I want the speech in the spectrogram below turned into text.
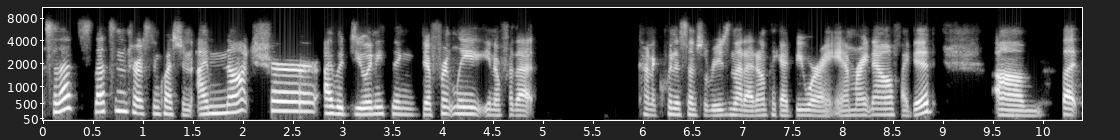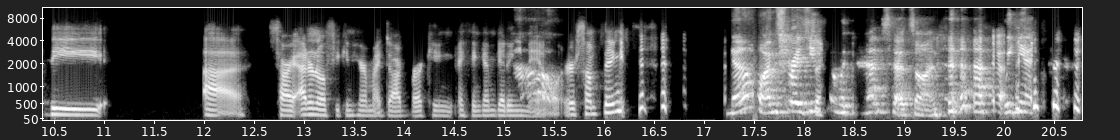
so that's that's an interesting question. I'm not sure i would do anything differently you know for that kind of quintessential reason that i don't think i'd be where i am right now if i did. Um, but the uh, sorry i don't know if you can hear my dog barking. I think i'm getting no. mail or something. No i'm surprised you come with headsets on. We can't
